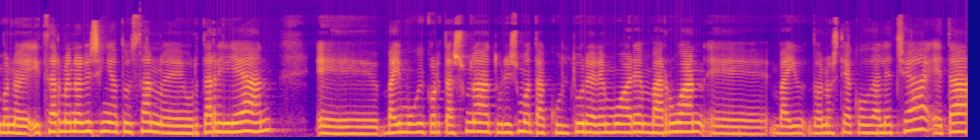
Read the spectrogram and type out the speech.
Bueno, itzarmen hori sinatu zen e, urtarrilean, e, bai mugikortasuna, turismo eta kultura ere muaren barruan e, bai donostiako udaletxea eta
